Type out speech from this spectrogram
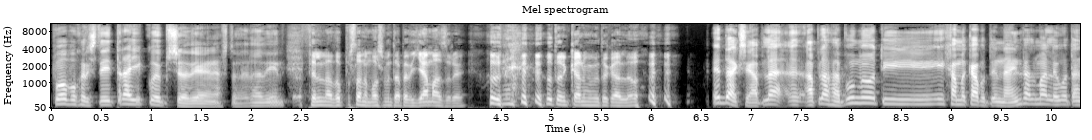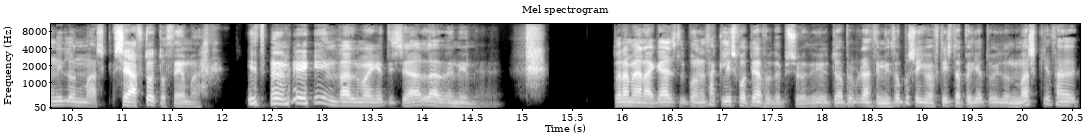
Πω πω Χριστέ, τραγικό επεισόδιο είναι αυτό. Δηλαδή... Θέλω να δω πώς θα ονομάσουμε τα παιδιά μας ρε, όταν κάνουμε το καλό. Εντάξει, απλά, ε, απλά θα πούμε ότι είχαμε κάποτε ένα ίνδαλμα λεγόταν Elon Musk. Σε αυτό το θέμα. Ήταν ίνδαλμα γιατί σε άλλα δεν είναι. Τώρα με αναγκάζεις, λοιπόν, δεν θα κλείσει ποτέ αυτό το επεισόδιο. Τώρα πρέπει να θυμηθώ πώ έχει βαφτίσει τα παιδιά του Elon Musk και θα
